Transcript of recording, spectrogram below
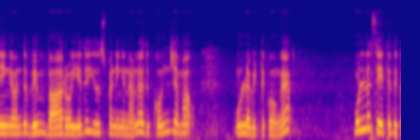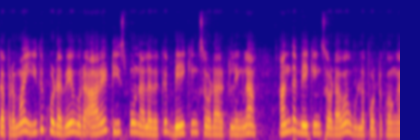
நீங்கள் வந்து விம் பாரோ எது யூஸ் பண்ணிங்கனாலும் அது கொஞ்சமாக உள்ளே விட்டுக்கோங்க. உள்ளே சேர்த்ததுக்கப்புறமா இது கூடவே ஒரு அரை டீஸ்பூன் அளவுக்கு பேக்கிங் சோடா இருக்கு இல்லைங்களா? அந்த பேக்கிங் சோடாவை உள்ளே போட்டுக்கோங்க.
